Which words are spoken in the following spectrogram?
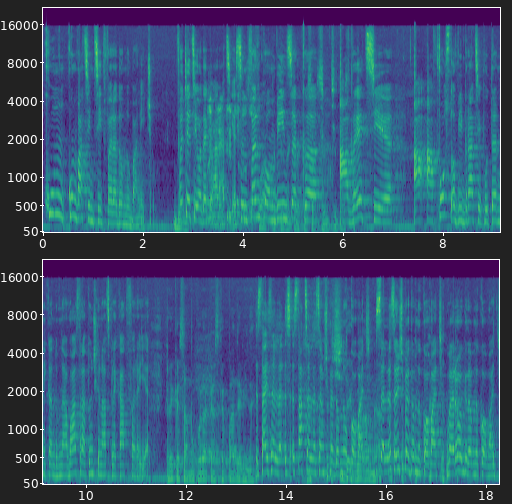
cum, cum v-ați simțit fără domnul Baniciu? Faceți o declarație. Sunt ferm convinsă că, că aveți a, a fost o vibrație puternică în dumneavoastră atunci când ați plecat fără el. Cred că s-a bucurat că a scăpat de mine. Stai să, stați să lăsăm și pe domnul și Covaci. Să lăsăm și pe domnul Covaci. Vă rog, domnul Covaci.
